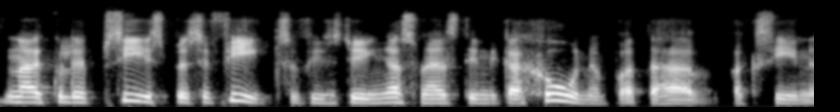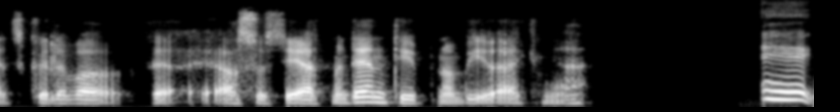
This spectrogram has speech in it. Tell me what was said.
narkolepsi specifikt så finns det inga som helst indikationer på att det här vaccinet skulle vara eh, associerat med den typen av biverkningar. Eh,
